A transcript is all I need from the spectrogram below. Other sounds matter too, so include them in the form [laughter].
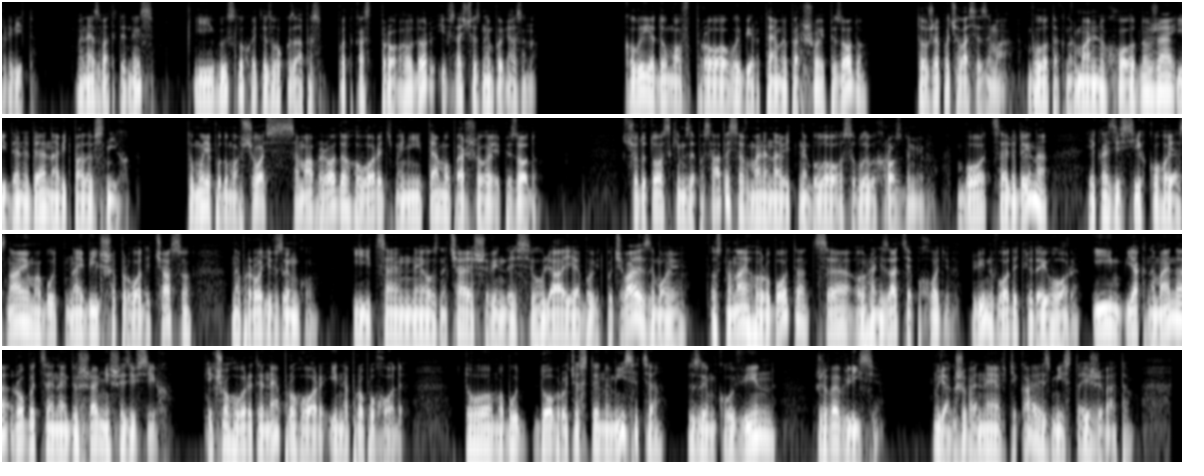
Привіт! Мене звати Денис, і ви слухаєте звукозапис, подкаст про аудор і все, що з ним пов'язано. Коли я думав про вибір теми першого епізоду, то вже почалася зима. Було так нормально холодно вже і де-не-де навіть падав сніг. Тому я подумав, що ось сама природа говорить мені тему першого епізоду. Щодо того, з ким записатися, в мене навіть не було особливих роздумів, бо це людина, яка зі всіх, кого я знаю, мабуть, найбільше проводить часу на природі взимку. І це не означає, що він десь гуляє або відпочиває зимою. Основна його робота це організація походів. Він водить людей в гори. І, як на мене, робить це найдушевніше зі всіх. Якщо говорити не про гори і не про походи, то, мабуть, добру частину місяця взимку він живе в лісі. Ну як живе, не втікає з міста і живе там.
